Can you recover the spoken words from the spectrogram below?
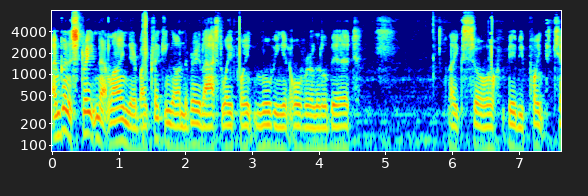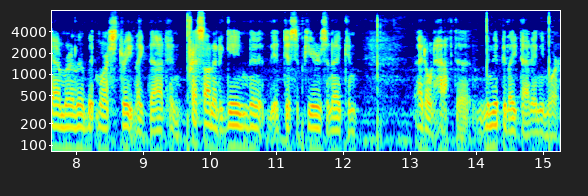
I'm going to straighten that line there by clicking on the very last waypoint and moving it over a little bit like so maybe point the camera a little bit more straight like that and press on it again then it, it disappears and I can I don't have to manipulate that anymore.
